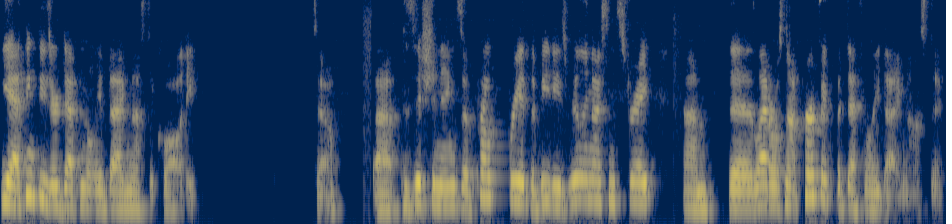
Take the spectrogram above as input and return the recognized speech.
yeah, I think these are definitely diagnostic quality. So uh, positioning's appropriate. The VD is really nice and straight. Um, the lateral's not perfect, but definitely diagnostic.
